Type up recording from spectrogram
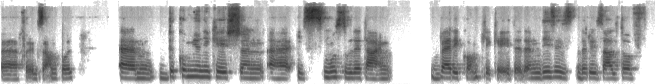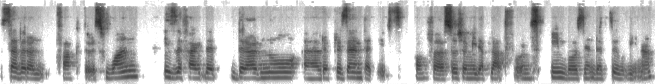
for example, um, the communication uh, is most of the time very complicated. And this is the result of several factors. One is the fact that there are no uh, representatives of uh, social media platforms in Bosnia and Herzegovina,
